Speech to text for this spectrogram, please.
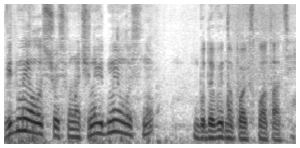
Відмилось щось воно чи не відмилось, ну, буде видно по експлуатації.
